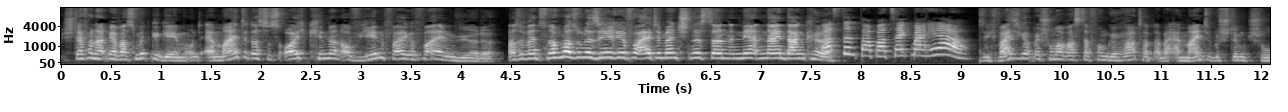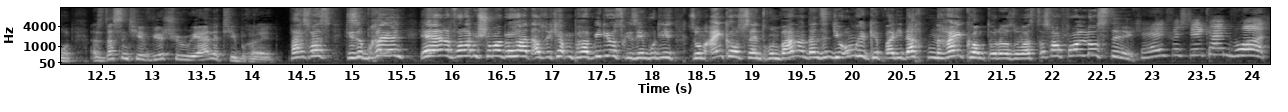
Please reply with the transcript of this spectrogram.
Stefan hat mir was mitgegeben und er meinte, dass es euch Kindern auf jeden Fall gefallen würde. Also wenn es nochmal so eine Serie für alte Menschen ist, dann ne, nein, danke. Was denn, Papa? Zeig mal her. Also ich weiß nicht, ob ihr schon mal was davon gehört habt, aber er meinte bestimmt schon. Also das sind hier Virtual Reality Brillen. Was, was? Diese Brillen? Ja, ja, davon habe ich schon mal gehört. Also ich habe ein paar Videos gesehen, wo die so im Einkaufszentrum waren und dann sind die umgekippt, weil die dachten, ein Hai kommt oder sowas. Das war voll lustig. Hey, ich verstehe kein Wort.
